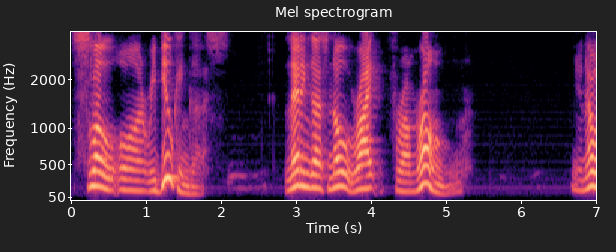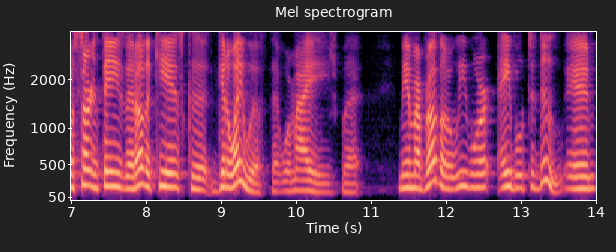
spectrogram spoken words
slow on rebuking us, letting us know right from wrong. Know, there were certain things that other kids could get away with that were my age, but me and my brother, we weren't able to do. And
